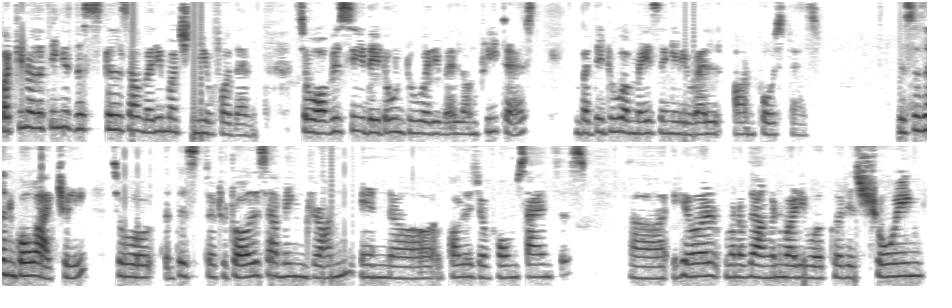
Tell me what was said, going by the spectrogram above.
but you know the thing is the skills are very much new for them so obviously they don't do very well on pre-test but they do amazingly well on post-test this is in goa actually so this the tutorials are being run in uh, college of home sciences uh, here, one of the Anganwadi worker is showing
